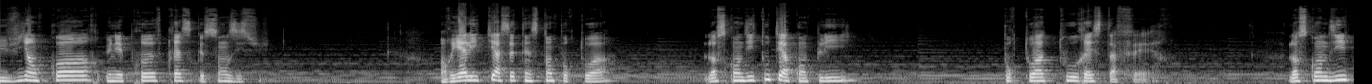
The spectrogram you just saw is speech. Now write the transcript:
vis encore une épreuve presque sans issue. En réalité, à cet instant pour toi, lorsqu'on dit tout est accompli, pour toi, tout reste à faire. Lorsqu'on dit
